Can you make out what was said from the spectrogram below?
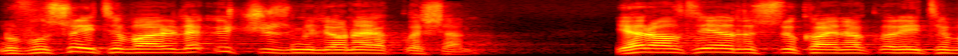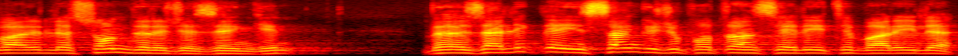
nüfusu itibariyle 300 milyona yaklaşan, yeraltı yerüstü kaynakları itibariyle son derece zengin ve özellikle insan gücü potansiyeli itibariyle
